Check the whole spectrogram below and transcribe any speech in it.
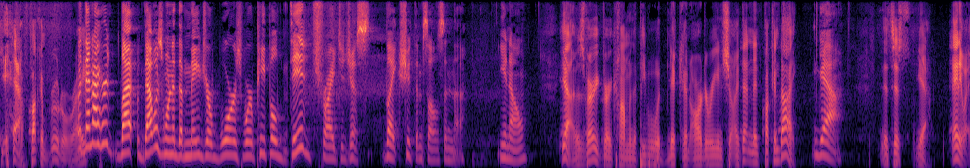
Yeah, fucking brutal, right? But then I heard that that was one of the major wars where people did try to just like shoot themselves in the, you know. Yeah, it was very, very common that people would nick an artery and shit like that and then fucking die. Yeah. It's just, yeah. Anyway,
